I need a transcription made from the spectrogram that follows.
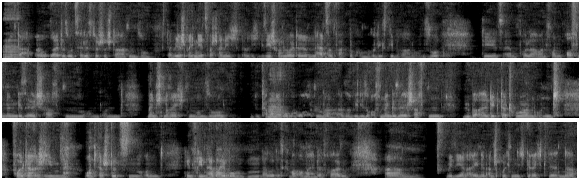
und mhm. auf der anderen Seite sozialistische Staaten. So, da widersprechen jetzt wahrscheinlich, also ich sehe schon Leute einen Herzinfarkt bekommen, also Linksliberale und so, die jetzt einem voll labern von offenen Gesellschaften und, und Menschenrechten und so. Kann man ja mhm. beobachten, ne? also wie diese offenen Gesellschaften überall Diktaturen und Folterregime unterstützen und den Frieden herbeibomben. Also das kann man auch mal hinterfragen, ähm, wie sie ihren eigenen Ansprüchen nicht gerecht werden. Ne?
